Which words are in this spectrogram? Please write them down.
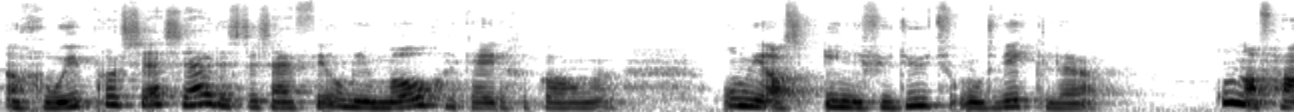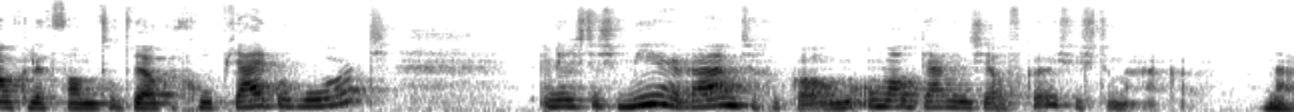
een groeiproces. Hè? Dus er zijn veel meer mogelijkheden gekomen om je als individu te ontwikkelen, onafhankelijk van tot welke groep jij behoort. En er is dus meer ruimte gekomen om ook daarin zelf keuzes te maken. Nou,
